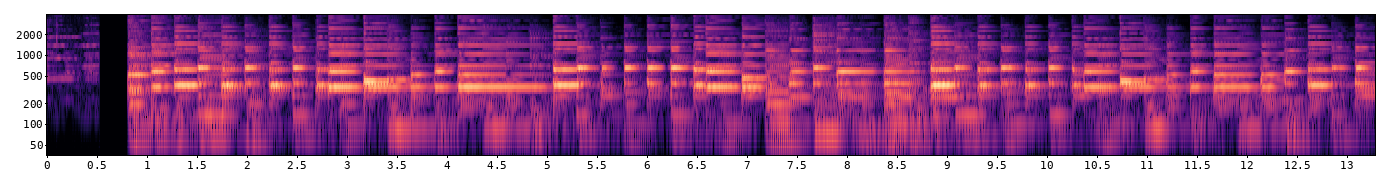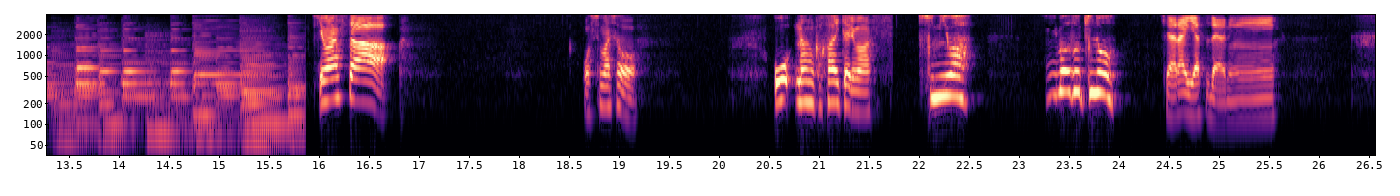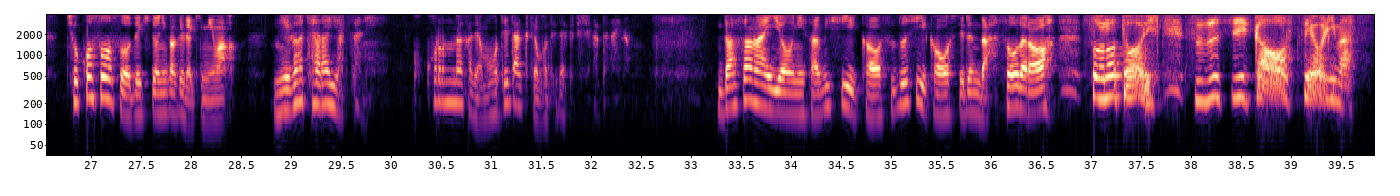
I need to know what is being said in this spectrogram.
来ました。押しましょう。おなんか書いてあります。君は今時のチャラいやつだよね。チョコソースを適当にかけた君は根がチャラいやつだね。心の中ではモテたくてモテたくて仕方ないの。に出さないように寂しい顔涼しい顔をしてるんだ。そうだろ。うその通り涼しい顔をしております。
